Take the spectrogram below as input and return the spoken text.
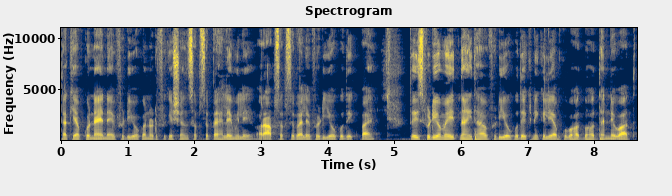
ताकि आपको नए नए वीडियो का नोटिफिकेशन सबसे पहले मिले और आप सबसे पहले वीडियो को देख पाए। तो इस वीडियो में इतना ही था। वीडियो को देखने के लिए आपको बहुत बहुत धन्यवाद।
